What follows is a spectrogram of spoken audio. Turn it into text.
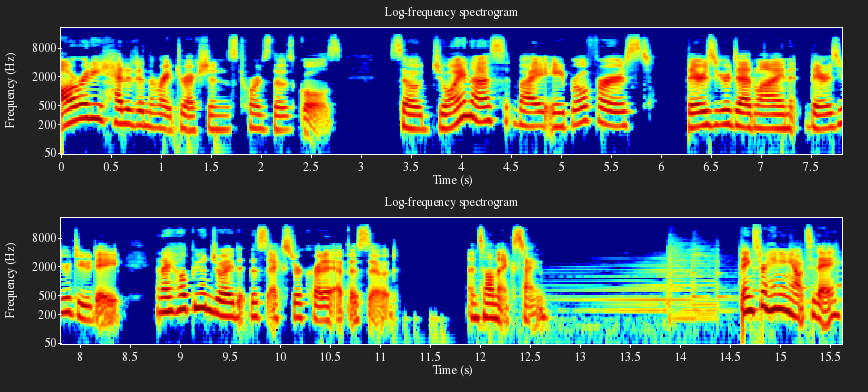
already headed in the right directions towards those goals. So join us by April 1st. There's your deadline, there's your due date, and I hope you enjoyed this extra credit episode. Until next time. Thanks for hanging out today.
